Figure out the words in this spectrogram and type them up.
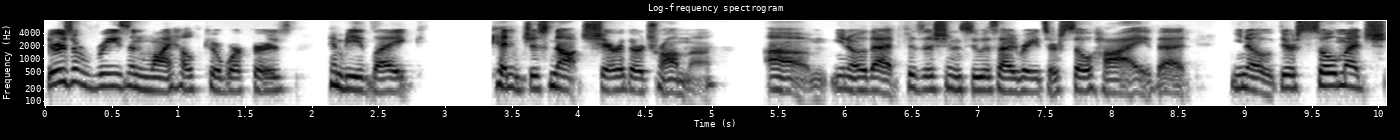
there is a reason why healthcare workers can be like can just not share their trauma. Um, you know that physician suicide rates are so high that you know there's so much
